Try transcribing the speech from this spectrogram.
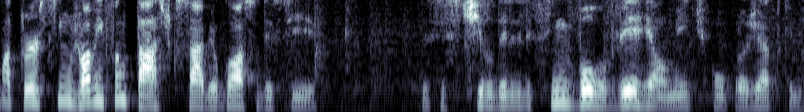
um ator, assim, um jovem fantástico, sabe? Eu gosto desse, desse estilo dele, dele se envolver realmente com o projeto que ele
